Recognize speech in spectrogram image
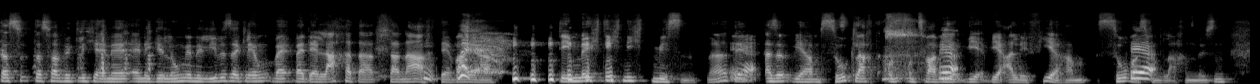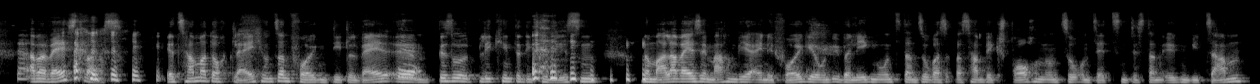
das, das war wirklich eine, eine gelungene Liebeserklärung, weil, weil der Lacher da, danach, der war ja, den möchte ich nicht missen. Ne? Der, ja. Also wir haben so gelacht und, und zwar wir, ja. wir, wir alle vier haben sowas ja. von lachen müssen. Aber weißt was? Jetzt haben wir doch gleich unseren Folgentitel, weil äh, ein bisschen Blick hinter die Kulissen. Normalerweise machen wir eine Folge und überlegen uns dann so, was, was haben wir gesprochen und so und setzen das dann irgendwie zusammen.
